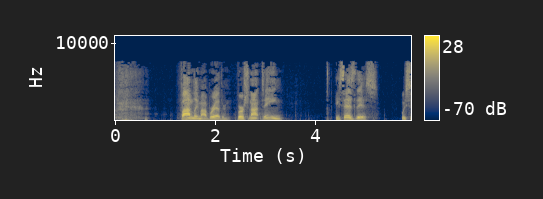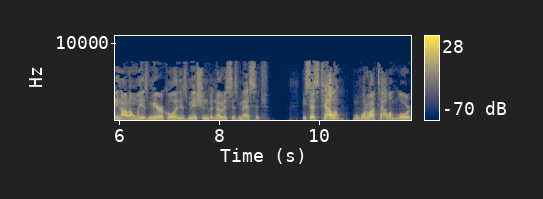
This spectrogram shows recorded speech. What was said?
Finally, my brethren, verse 19, he says this. We see not only his miracle and his mission, but notice his message. He says, tell him. Well, what do I tell him, Lord?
